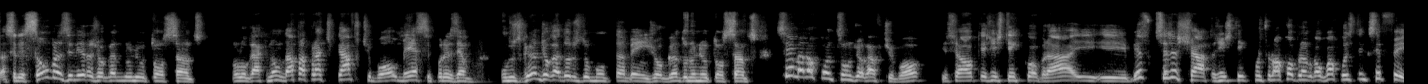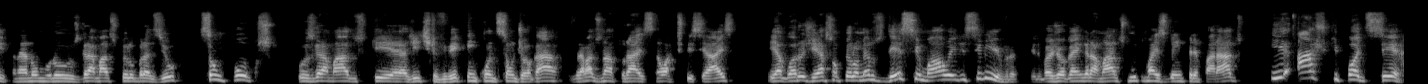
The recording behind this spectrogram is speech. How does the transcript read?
a seleção brasileira jogando no Newton Santos num lugar que não dá para praticar futebol. O Messi, por exemplo, um dos grandes jogadores do mundo também, jogando no Newton Santos, sem a menor condição de jogar futebol. Isso é algo que a gente tem que cobrar e, e mesmo que seja chato, a gente tem que continuar cobrando. Alguma coisa tem que ser feita, né? Nos gramados pelo Brasil, são poucos os gramados que a gente vê que tem condição de jogar, os gramados naturais, não artificiais. E agora o Gerson, pelo menos desse mal, ele se livra. Ele vai jogar em gramados muito mais bem preparados. E acho que pode ser,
